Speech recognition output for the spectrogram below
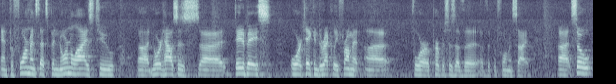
and performance that's been normalized to uh, Nordhaus's uh, database or taken directly from it uh, for purposes of the, of the performance side. Uh, so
